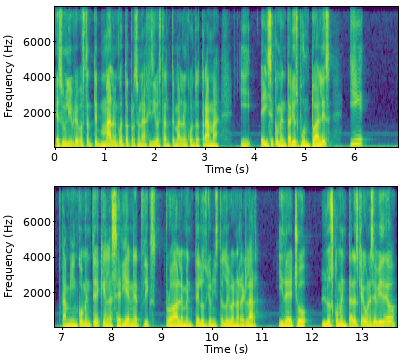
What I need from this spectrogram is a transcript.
es un libro bastante malo en cuanto a personajes y bastante malo en cuanto a trama. Y e hice comentarios puntuales y también comenté que en la serie de Netflix probablemente los guionistas lo iban a arreglar. Y de hecho los comentarios que hago en ese video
